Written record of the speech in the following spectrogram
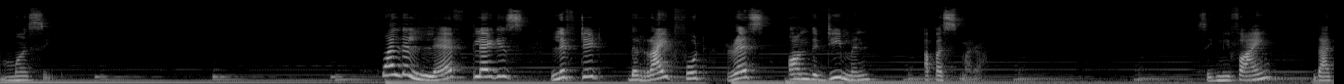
mercy. While the left leg is lifted, the right foot rests on the demon Apasmara, signifying that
